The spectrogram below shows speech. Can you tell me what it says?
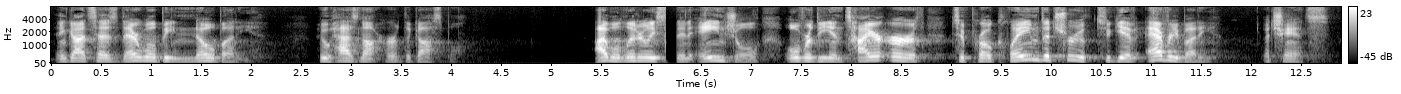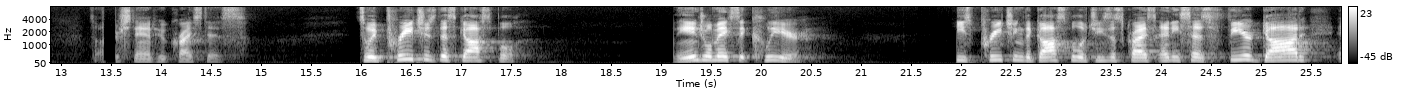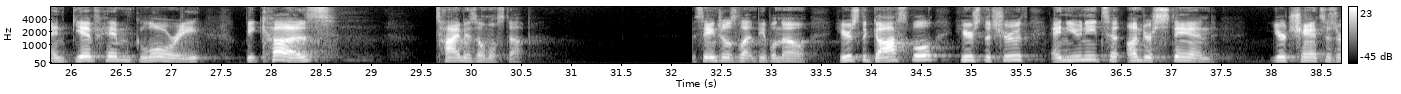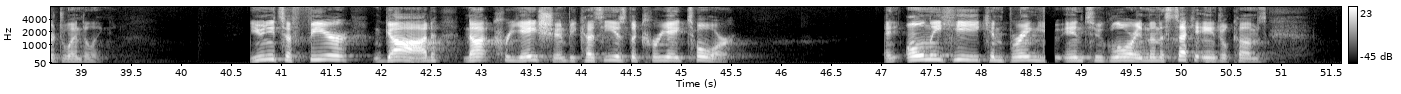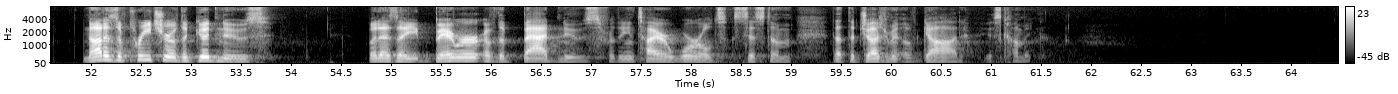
And God says, There will be nobody who has not heard the gospel. I will literally send an angel over the entire earth to proclaim the truth, to give everybody a chance to understand who Christ is. So he preaches this gospel. And the angel makes it clear He's preaching the gospel of Jesus Christ, and he says, Fear God and give him glory because time is almost up. This angel is letting people know here's the gospel, here's the truth, and you need to understand your chances are dwindling. You need to fear God, not creation, because He is the creator. And only He can bring you into glory. And then the second angel comes not as a preacher of the good news, but as a bearer of the bad news for the entire world's system that the judgment of God is coming.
